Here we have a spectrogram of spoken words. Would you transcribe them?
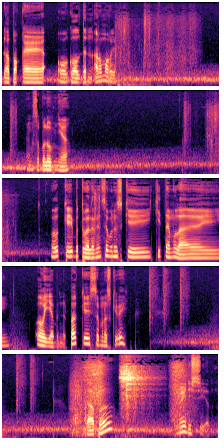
Udah pakai oh golden armor ya. Yang sebelumnya. Oke, petualangan Samonosuke. Kita mulai. Oh iya bener pakai Samonosuke. Eh. Double medicine.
